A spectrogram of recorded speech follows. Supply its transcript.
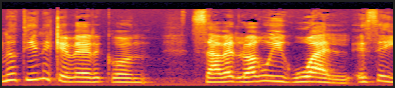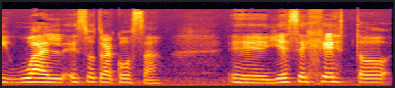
no tiene que ver con saber, lo hago igual, ese igual es otra cosa. Eh, y ese gesto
